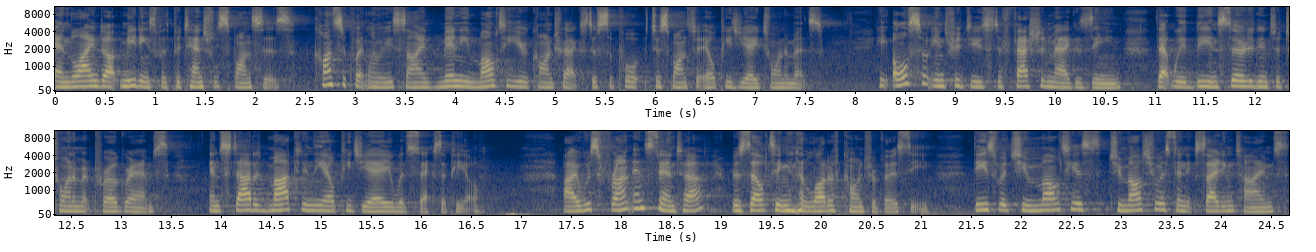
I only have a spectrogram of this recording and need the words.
and lined up meetings with potential sponsors. Consequently, we signed many multi year contracts to, support, to sponsor LPGA tournaments. He also introduced a fashion magazine that would be inserted into tournament programs and started marketing the LPGA with sex appeal. I was front and center, resulting in a lot of controversy. These were tumultuous, tumultuous and exciting times,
